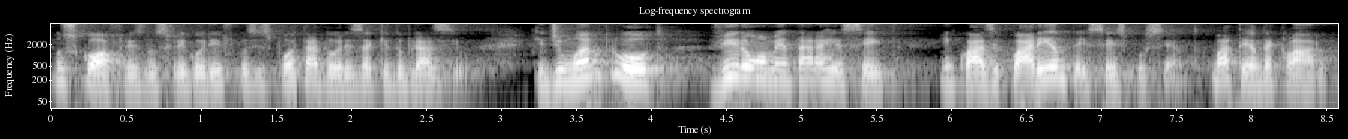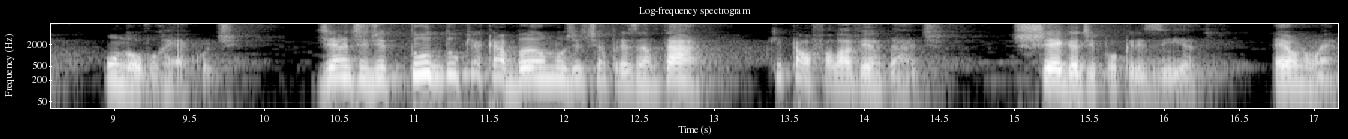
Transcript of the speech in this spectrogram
nos cofres dos frigoríficos exportadores aqui do Brasil, que de um ano para o outro viram aumentar a receita em quase 46%, batendo, é claro, um novo recorde. Diante de tudo que acabamos de te apresentar, que tal falar a verdade? Chega de hipocrisia, é ou não é?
